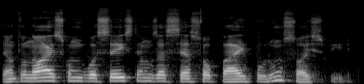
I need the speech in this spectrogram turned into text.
tanto nós como vocês temos acesso ao Pai por um só Espírito.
